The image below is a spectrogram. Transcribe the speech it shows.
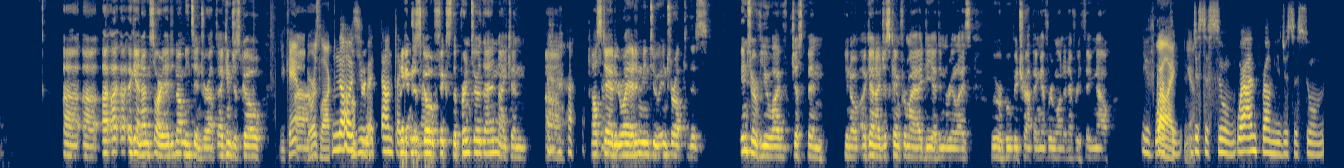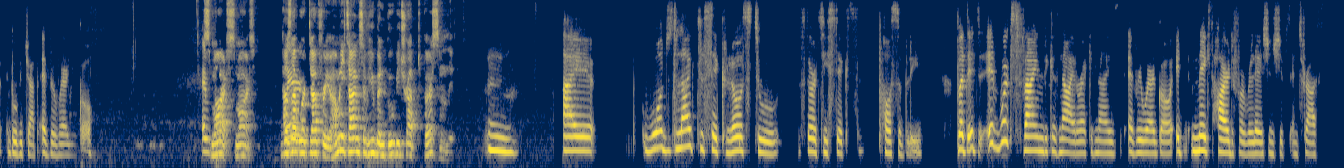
uh, uh, I, I, I- again, I'm sorry. I did not mean to interrupt. I can just go. you can't. uh, Door's locked. No, Okay. you. It sounds like I can just know. go fix the printer. Then I can. Uh, I'll stay out of your way. I didn't mean to interrupt this interview. I've just been, you know, again, I just came for my ID. I didn't realize we were booby trapping everyone and everything. Now, You've Well, got I- to yeah. just assume. Where I'm from, you just assume booby trap everywhere you go. Smart, smart. How's that worked out for you? How many times have you been booby trapped personally? Mm, I would like to say close to 36, possibly. But it it works fine because now I recognize everywhere I go. It makes hard for relationships and trust.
